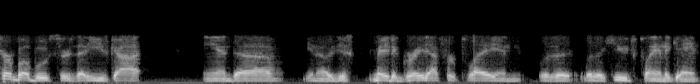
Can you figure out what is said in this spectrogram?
turbo boosters that he's got and uh, you know, just made a great effort play and was a was a huge play in the game.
